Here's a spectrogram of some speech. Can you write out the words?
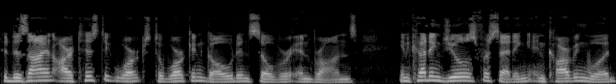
to design artistic works, to work in gold and silver and bronze, in cutting jewels for setting, in carving wood,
